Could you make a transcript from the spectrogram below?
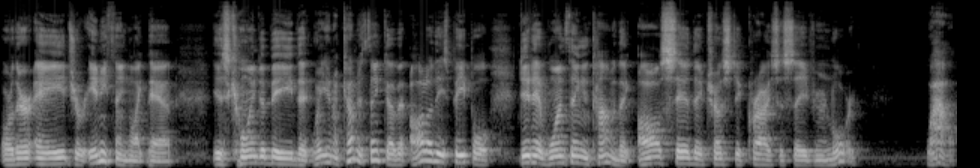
or their age or anything like that, is going to be that, well, you know, come to think of it, all of these people did have one thing in common. They all said they trusted Christ as Savior and Lord. Wow.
